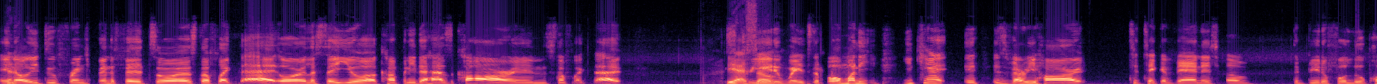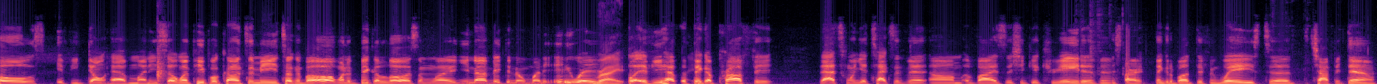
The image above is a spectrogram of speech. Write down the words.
You know, you do fringe benefits or stuff like that, or let's say you're a company that has a car and stuff like that. Yeah. Creative So ways. The more money you can't. It, it's very hard to take advantage of the beautiful loopholes if you don't have money. So when people come to me talking about, oh, I want a bigger loss, I'm like, you're not making no money anyway. Right. But if you have a bigger profit, that's when your tax event um, advisor should get creative and start thinking about different ways to chop it down.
